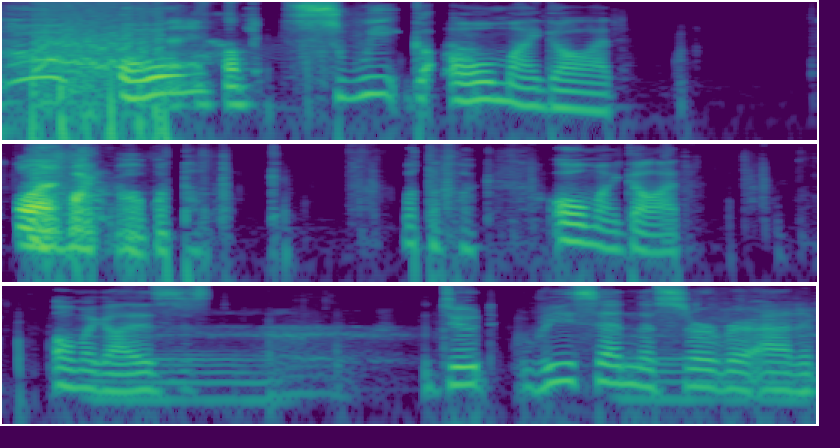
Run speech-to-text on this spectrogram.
oh, sweet go- Oh my god. What? Oh my god, what the fuck? What the fuck? Oh my god. Oh my god, it's just... Dude, resend the server out of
